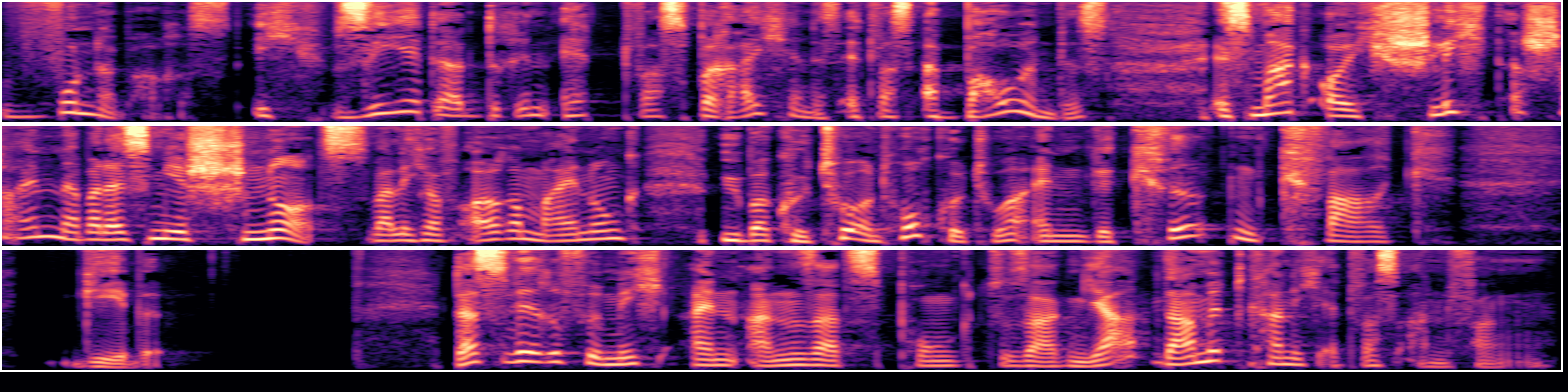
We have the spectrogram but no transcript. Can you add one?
Wunderbares. Ich sehe da drin etwas Bereicherndes, etwas Erbauendes. Es mag euch schlicht erscheinen, aber das ist mir Schnurz, weil ich auf eure Meinung über Kultur und Hochkultur einen gequirlten Quark gebe. Das wäre für mich ein Ansatzpunkt zu sagen, ja, damit kann ich etwas anfangen.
